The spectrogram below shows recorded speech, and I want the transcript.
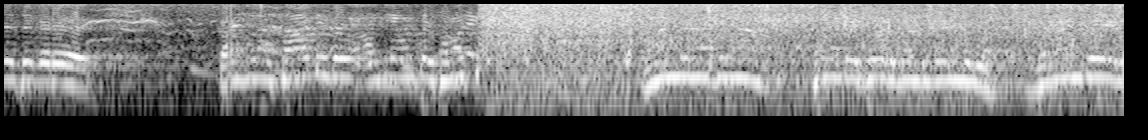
ಸಂಯೋಜಕರು ಕಂಬಳ ಸಾಟಿದೆ ಅಲ್ಲಿ ಒಂದು ಸಮಸ್ಯೆ. ಮುಂದಿನ ದಿನ ಬಂದಿಲ್ಲ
